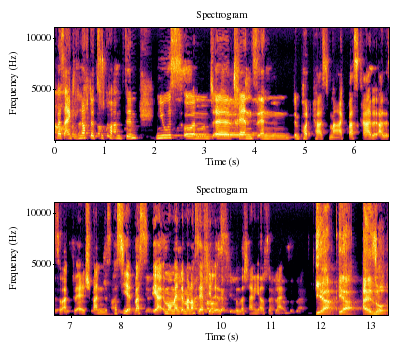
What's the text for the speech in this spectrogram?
was eigentlich noch dazu kommt, sind News und äh, Trends in dem Podcast-Markt, was gerade alles so aktuell Spannendes passiert, was ja im Moment immer noch sehr viel ist und wahrscheinlich auch so bleibt. Ja, ja, also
